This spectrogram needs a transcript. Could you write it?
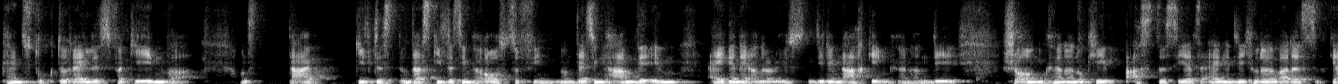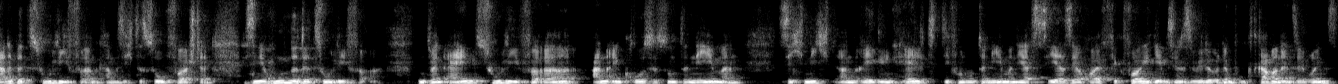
kein strukturelles Vergehen war. Und da gilt es, und das gilt es eben herauszufinden. Und deswegen haben wir eben eigene Analysten, die dem nachgehen können, die schauen können, okay, passt das jetzt eigentlich oder war das, gerade bei Zulieferern kann man sich das so vorstellen. Es sind ja hunderte Zulieferer. Und wenn ein Zulieferer an ein großes Unternehmen sich nicht an Regeln hält, die von Unternehmen ja sehr, sehr häufig vorgegeben sind, also wieder über den Punkt Governance übrigens,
